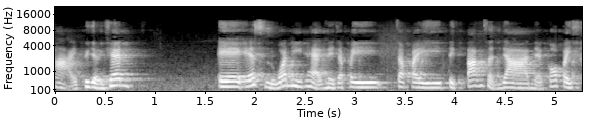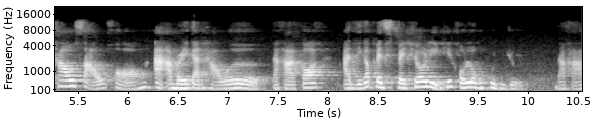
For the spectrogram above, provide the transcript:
ข่าย คืออย่างเช่น AS หรือว่า d t แทเนี่ยจะไปจะไปติดตั้งสัญญาณเนี่ยก็ไปเช่าเสาของอะ American Tower นะคะ ก็อันนี้ก็เป็น special lead ที่เขาลงทุนอยู่นะคะ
